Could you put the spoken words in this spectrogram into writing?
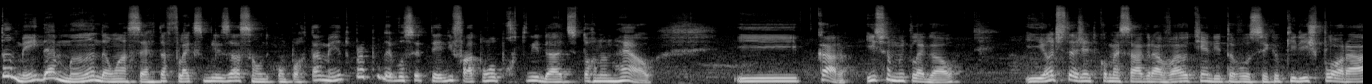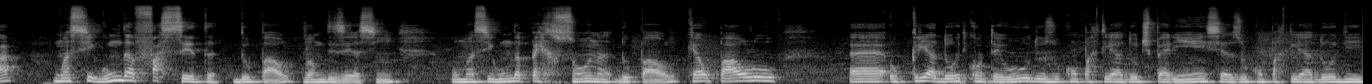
também demanda uma certa flexibilização de comportamento para poder você ter de fato uma oportunidade se tornando real. E, cara, isso é muito legal. E antes da gente começar a gravar, eu tinha dito a você que eu queria explorar uma segunda faceta do Paulo, vamos dizer assim, uma segunda persona do Paulo, que é o Paulo, é, o criador de conteúdos, o compartilhador de experiências, o compartilhador de,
